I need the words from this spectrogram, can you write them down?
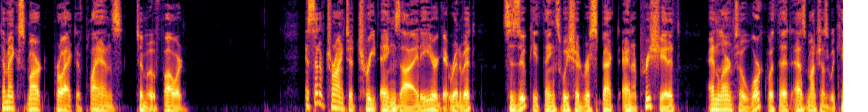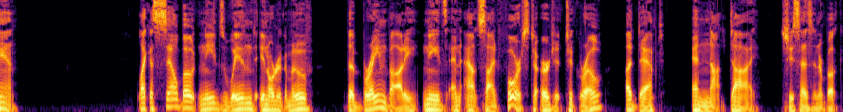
to make smart, proactive plans to move forward. Instead of trying to treat anxiety or get rid of it, Suzuki thinks we should respect and appreciate it and learn to work with it as much as we can. Like a sailboat needs wind in order to move, the brain body needs an outside force to urge it to grow, adapt, and not die, she says in her book.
